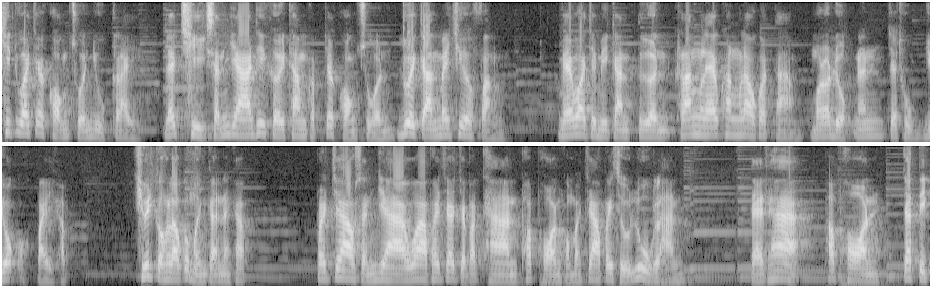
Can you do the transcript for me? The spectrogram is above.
คิดว่าเจ้าของสวนอยู่ไกล และฉีกสัญญาที่เคยทำกับเจ้าของสวน ด้วยการไม่เชื่อฟัง แม้ว่าจะมีการเตือนครั้งแล้วครั้งเล่าก็ตาม มรดกนั้นจะถูกยกออกไปครับ ชีวิตของเราก็เหมือนกันนะครับ พระเจ้าสัญญาว่าพระเจ้าจะประทานพระพรของพระเจ้าไปสู่ลูกหลาน แต่ถ้า พระพรจะติด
